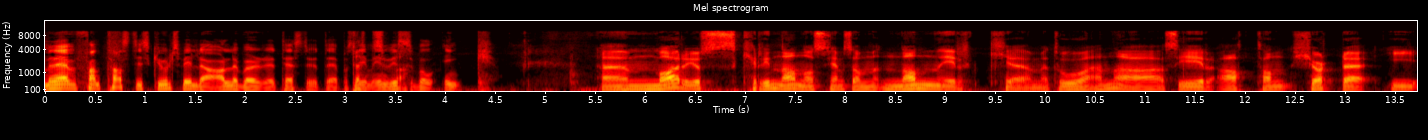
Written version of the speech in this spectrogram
Men det er et fantastisk kult spill. da Alle bør teste ut det på Steam. Dødsbra. Invisible Ink. Um, Marius Krinnan, også kjent som Nanirk eh, med to n-er, sier at han kjørte i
